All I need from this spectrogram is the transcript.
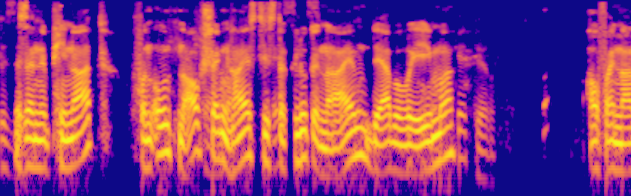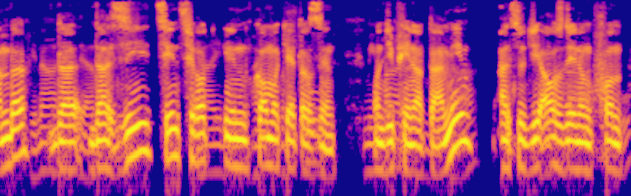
Seine Pchinat von unten aufsteigen heißt Histaklut Enaim, der aber wie immer aufeinander, da, da sie zehn Sphirot in Kommaketter sind. Und die Pinatamim, also die Ausdehnung von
